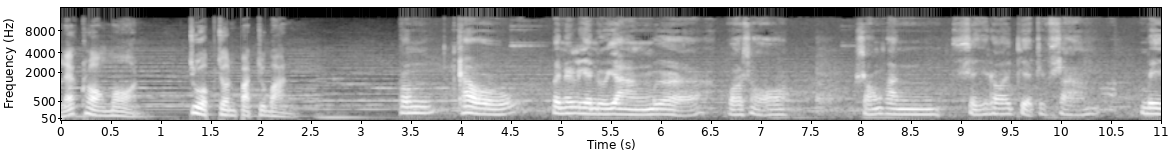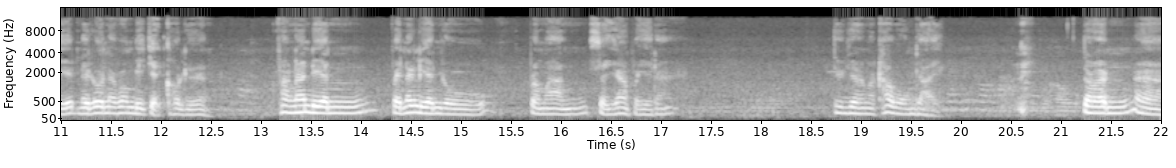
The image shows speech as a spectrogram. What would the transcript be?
และคลองมอน จวบจนปัจจุบัน ผมเข้าเป็นนักเรียนดูยางเมื่อ พศ 2473 มีในรุ่นนั้นผมมีเจ็ดคนเรียนฝั่งนั้นเรียนเป็นนักเรียนอยู่ประมาณสี่ห้าปีนะถึงจะมาเข้าวงใหญ่ ตอนเอ่อ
